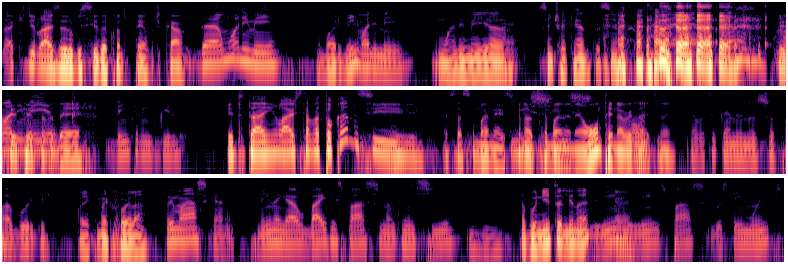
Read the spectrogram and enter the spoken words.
Aqui de Lages Urubici dá quanto tempo de carro? Dá uma hora e meia. Uma hora e meia? Uma hora e meia. Uma hora e meia, É. 180, assim. É, uma hora e 180 do. BR. Bem tranquilo. E tu tá em Lages, tava tocando esse, essa semana, esse final de Isso, semana, né? isso. Ontem, na verdade, Ontem, né? Tava tocando no Sofá Burger. Aí como é que foi lá? Foi massa, cara. Bem legal. Baita espaço, não conhecia. Tá bonito ali, né? Lindo, É. lindo espaço. Gostei muito.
